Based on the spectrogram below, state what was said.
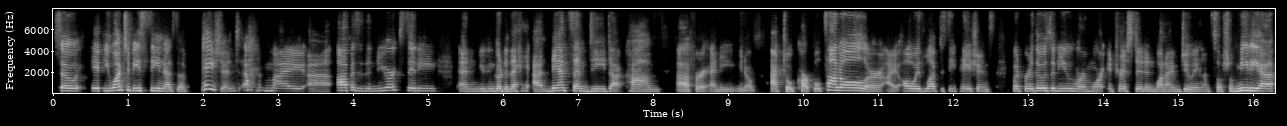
So if you want to be seen as a patient, my uh, office is in New York City, and you can go to the uh, nancemd.com uh, for any you know actual carpal tunnel. Or I always love to see patients. But for those of you who are more interested in what I'm doing on social media,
